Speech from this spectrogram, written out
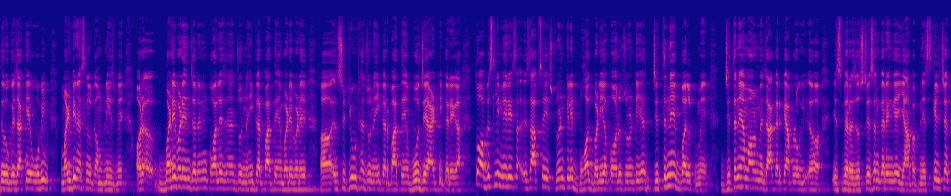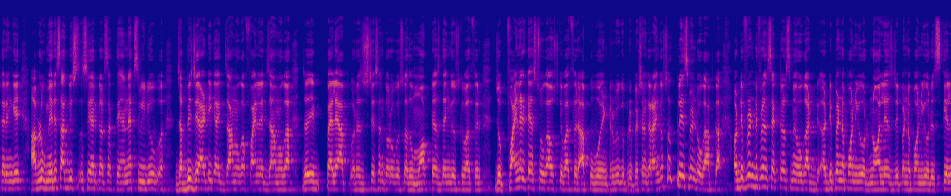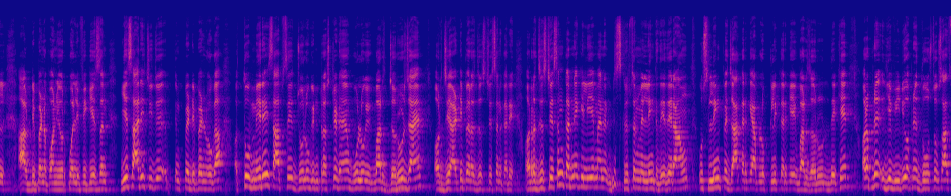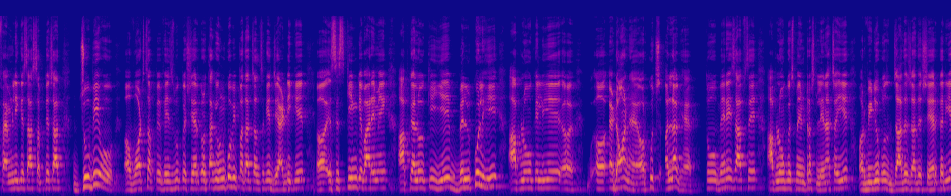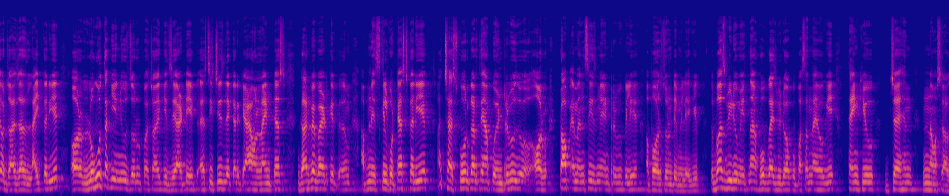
दोगे जाके, वो भी मल्टीनेशनल कंपनीज़ में। और बड़े बड़े इंजीनियरिंग कॉलेज हैं जो नहीं कर पाते हैं बड़े बड़े इंस्टीट्यूट हैं जो नहीं कर पाते हैं, वो जे करेगा। तो ऑब्वियसली मेरे हिसाब से स्टूडेंट के लिए बहुत बड़ी अपॉर्चुनिटी है। जितने बल्क में, जितने अमाउंट में जा करके आप लोग इस पर रजिस्ट्रेशन करेंगे, यहाँ पर अपने स्किल चेक करेंगे, आप लोग मेरे साथ भी शेयर कर सकते हैं। नेक्स्ट वीडियो जब भी जेआरटी का एग्ज़ाम होगा फाइनल एग्ज़ाम होगा, जो एक पहले आप रजिस्ट्रेशन प्रिपरेशन करोगे, उसके बाद वो मॉक टेस्ट देंगे, उसके बाद फिर जो फाइनल टेस्ट होगा, उसके बाद फिर आपको वो इंटरव्यू की प्रिपरेशन कराएँगे, उसके बाद प्लेसमेंट होगा आपका। और डिफरेंट डिफरेंट सेक्टर्स में होगा depend upon your knowledge depend upon your skill depend upon your qualification ये सारी चीज़ें पे डिपेंड होगा। तो मेरे हिसाब से जो लोग इंटरेस्टेड हैं, वो लोग एक बार ज़रूर जाएँ और जे पे रजिस्ट्रेशन करें। और रजिस्ट्रेशन करने के लिए मैंने डिस्क्रिप्शन में लिंक दे दे रहा हूँ। उस लिंक पे जा करके आप लोग क्लिक करके एक बार ज़रूर देखें। और अपने, ये वीडियो अपने दोस्त दोस्तों के साथ फैमिली के साथ, सबके साथ, जो भी हो व्हाट्सअप पे फेसबुक पे शेयर करो ताकि उनको भी पता चल सके जे के इस स्कीम के बारे में। आप कह लो कि ये बिल्कुल ही आप लोगों के लिए एडॉन है और कुछ अलग है। तो मेरे हिसाब से आप लोगों को इसमें इंटरेस्ट लेना चाहिए और वीडियो को ज़्यादा से ज़्यादा शेयर करिए और ज़्यादा से ज़्यादा लाइक करिए और लोगों तक ये न्यूज़ ज़रूर पहुँचाए कि जे एक ऐसी चीज़ लेकर के आए ऑनलाइन टेस्ट घर पर बैठ के अपने स्किल को टेस्ट करिए अच्छा स्कोर करते हैं आपको इंटरव्यू और टॉप एम में इंटरव्यू के लिए अपॉर्चुनिटी मिलेगी। तो बस वीडियो में इतना होप गाइज़ वीडियो आपको पसंद आई होगी। थैंक यू जय हिंद, नमस्कार।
